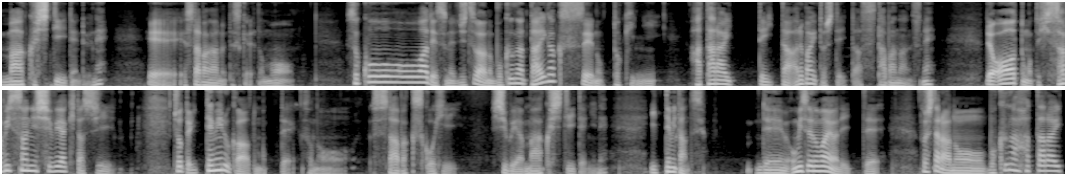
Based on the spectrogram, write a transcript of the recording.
マークシティ店というね、えー、スタバがあるんですけれどもそこはですね実はあの僕が大学生の時に働いていたアルバイトしていたスタバなんですね。でああと思って久々に渋谷来たしちょっと行ってみるかと思って、その、スターバックスコーヒー、渋谷マークシティ店にね、行ってみたんですよ。で、お店の前まで行って、そしたら、あの、僕が働い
